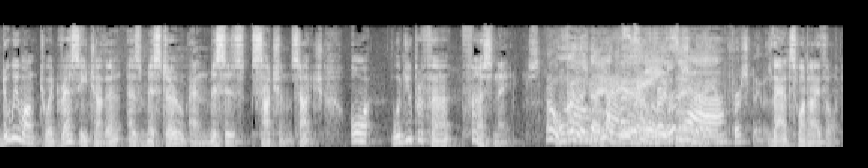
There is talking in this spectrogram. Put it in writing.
Do we want to address each other as Mr. and Mrs. such and such, or would you prefer first names? Oh, Oh, first first name. name. First name, First yeah. name. First name is That's what I thought.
